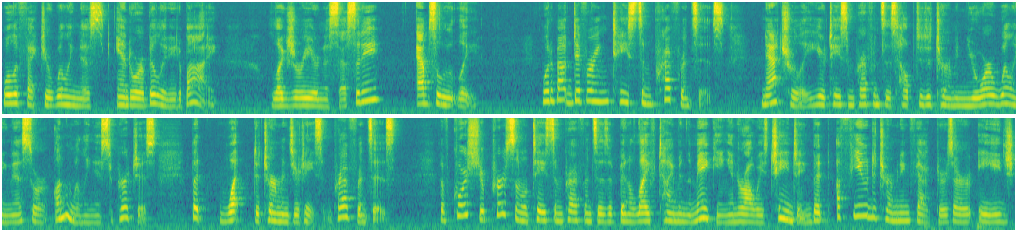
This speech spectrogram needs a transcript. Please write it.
will affect your willingness and or ability to buy. Luxury or necessity? Absolutely. What about differing tastes and preferences? Naturally, your tastes and preferences help to determine your willingness or unwillingness to purchase. But what determines your tastes and preferences? Of course, your personal tastes and preferences have been a lifetime in the making and are always changing, but a few determining factors are age,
